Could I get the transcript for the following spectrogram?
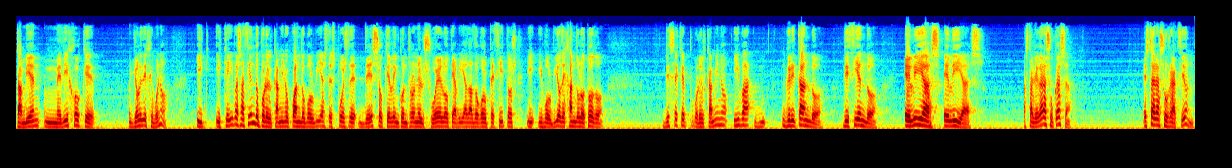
también me dijo que, yo le dije, bueno, ¿Y, qué ibas haciendo por el camino cuando volvías después de, eso que él encontró en el suelo, que había dado golpecitos y, volvió dejándolo todo? Dice que por el camino iba gritando, diciendo, Elías, Elías, hasta llegar a su casa. Esta era su reacción.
